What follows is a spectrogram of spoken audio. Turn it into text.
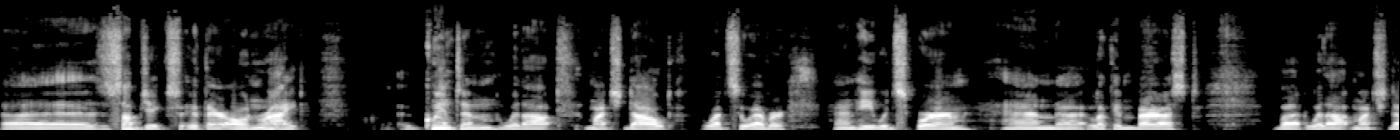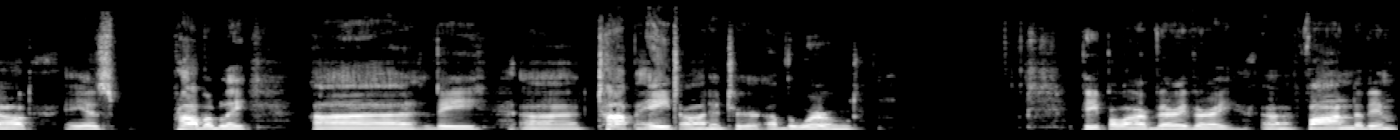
uh, subjects at their own right. Quentin, without much doubt whatsoever, and he would squirm and uh, look embarrassed, but without much doubt is probably uh, the uh, top eight auditor of the world. People are very, very uh, fond of him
